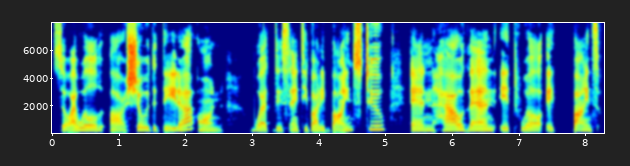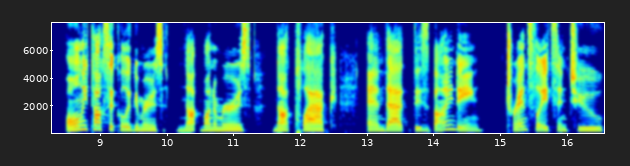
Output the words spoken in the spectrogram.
So I will uh, show the data on what this antibody binds to and how then it will it binds only toxic oligomers, not monomers, not plaque, and that this binding translates into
